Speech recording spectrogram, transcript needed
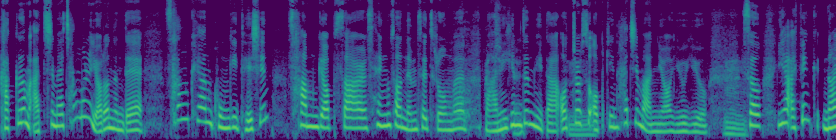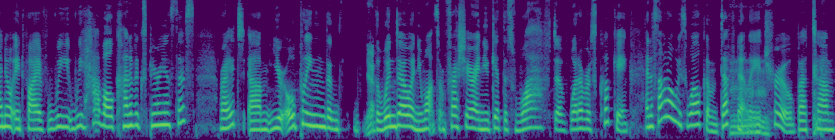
가끔 아침에 창문을 열었는데 상쾌한 공기 대신 삼겹살, 생선 냄새 들어오면 많이 힘듭니다. 어쩔 수 없긴 하지만요, 유유. So, yeah, I think 9085, we, we have all kind of experienced this, right? right? Um, you're opening the yep. the window and you want some fresh air, and you get this waft of whatever's cooking, and it's not always welcome. Definitely mm. true, but. Um,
